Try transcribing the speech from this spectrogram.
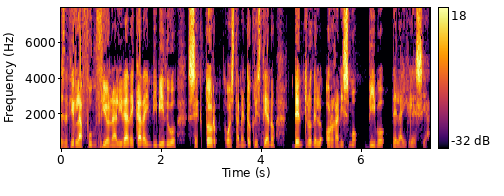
es decir, la funcionalidad de cada individuo, sector o estamento cristiano dentro del organismo vivo de la Iglesia.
